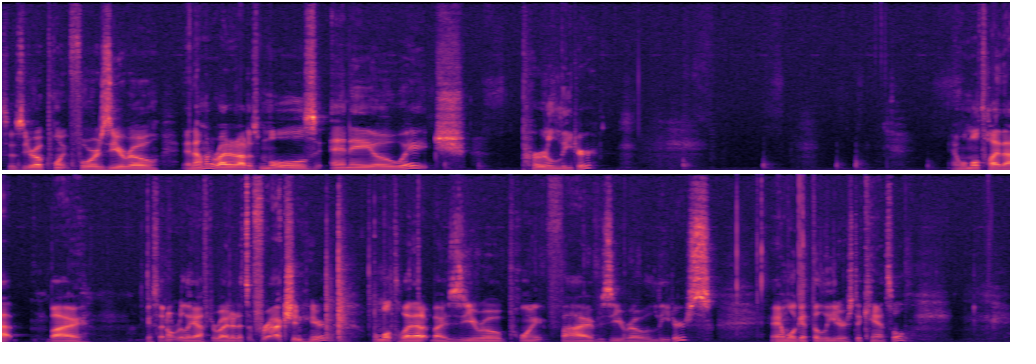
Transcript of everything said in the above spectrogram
So 0.40, and I'm going to write it out as moles NaOH per liter. And we'll multiply that by, I guess I don't really have to write it as a fraction here. We'll multiply that by 0.50 liters, and we'll get the liters to cancel.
